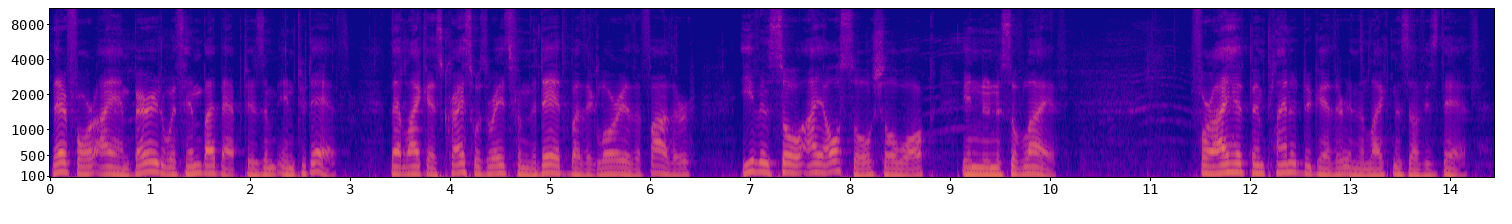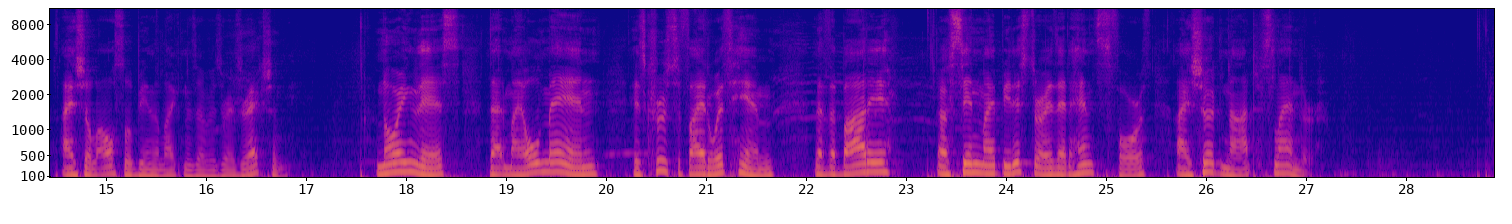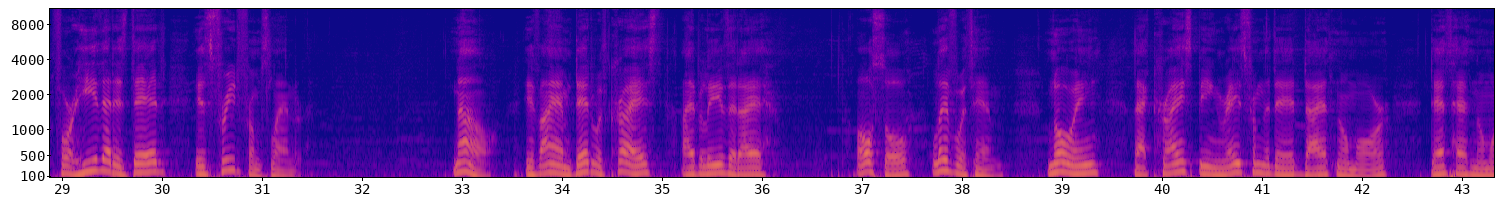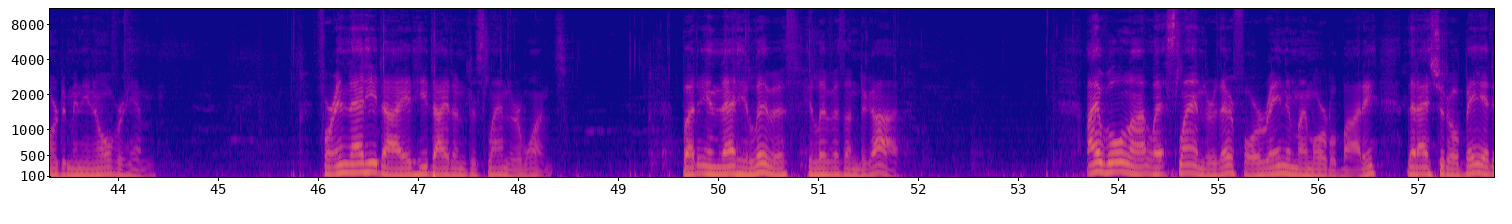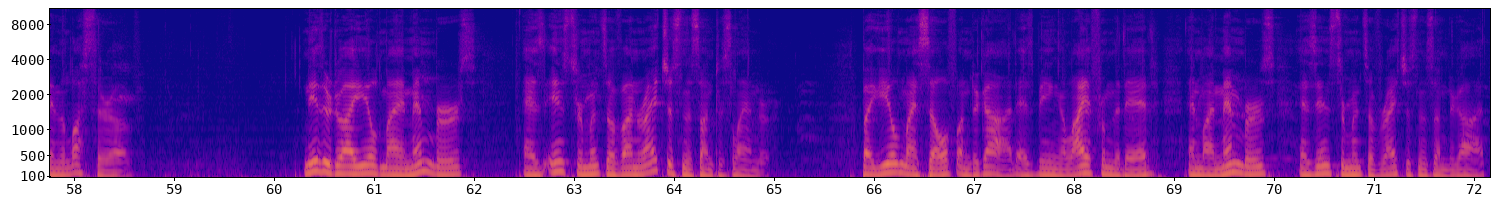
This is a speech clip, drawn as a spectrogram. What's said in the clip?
Therefore, I am buried with him by baptism into death, that like as Christ was raised from the dead by the glory of the Father, even so I also shall walk in newness of life. For I have been planted together in the likeness of his death. I shall also be in the likeness of his resurrection. Knowing this, that my old man is crucified with him, that the body of sin might be destroyed, that henceforth I should not slander. For he that is dead is freed from slander. Now, if I am dead with Christ, I believe that I also live with him, knowing that Christ, being raised from the dead, dieth no more, death hath no more dominion over him. For in that he died, he died under slander once but in that he liveth, he liveth unto God. I will not let slander, therefore, reign in my mortal body, that I should obey it in the lust thereof. Neither do I yield my members as instruments of unrighteousness unto slander, but yield myself unto God, as being alive from the dead, and my members as instruments of righteousness unto God.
